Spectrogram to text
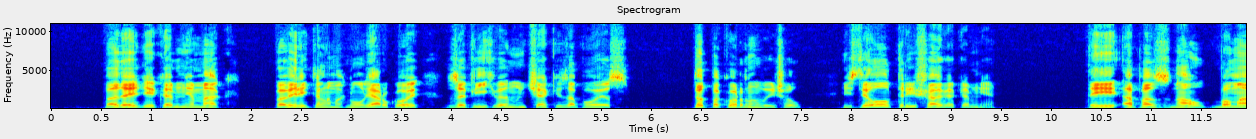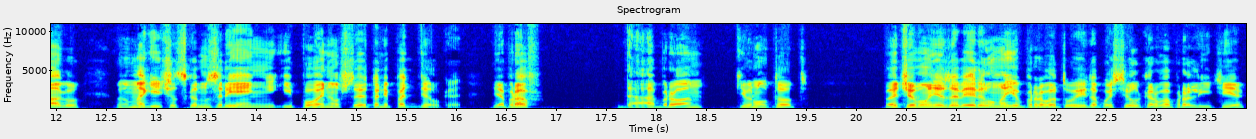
— Подойди ко мне, маг, — поверительно махнул я рукой, запихивая нунчаки за пояс. Тот покорно вышел и сделал три шага ко мне. — Ты опознал бумагу в магическом зрении и понял, что это не подделка. Я прав? — Да, Брон, — кивнул тот. — Почему не заверил мою правоту и допустил кровопролитие?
